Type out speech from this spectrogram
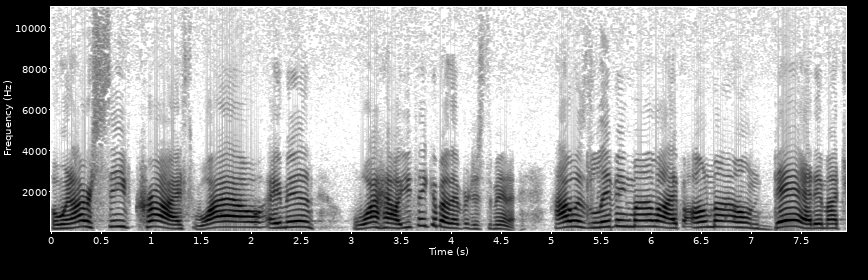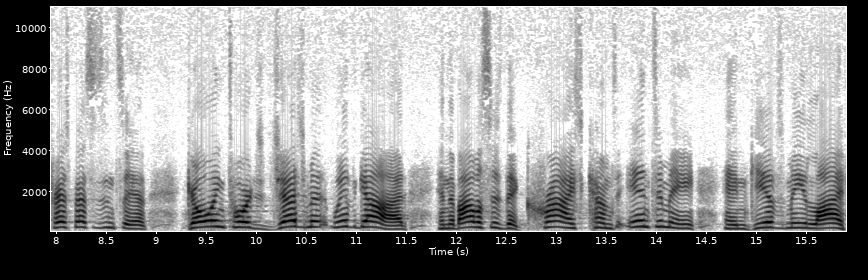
But when I received Christ, wow, amen, wow, you think about that for just a minute. I was living my life on my own, dead in my trespasses and sin, going towards judgment with God. And the Bible says that Christ comes into me and gives me life.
